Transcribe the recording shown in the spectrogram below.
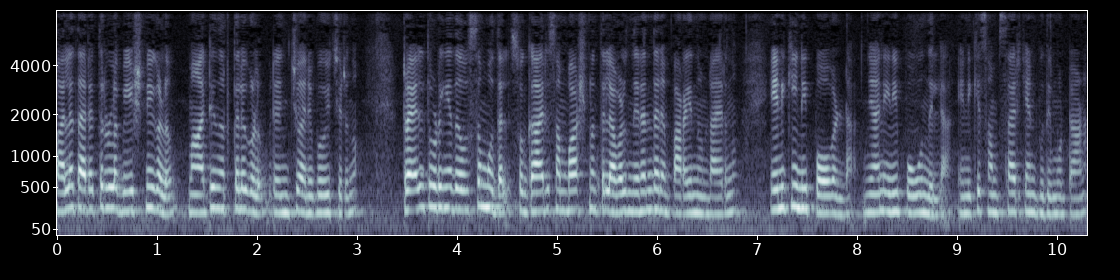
പലതരത്തിലുള്ള ഭീഷണികളും മാറ്റി നിർത്തലുകളും രഞ്ജു അനുഭവിച്ചിരുന്നു. ട്രയൽ തുടങ്ങിയ ദിവസം മുതൽ സ്വകാര്യ സംഭാഷണത്തിൽ അവൾ നിരന്തരം പറയുന്നുണ്ടായിരുന്നു. എനിക്ക് ഇനി പോവണ്ട. ഞാൻ ഇനി പോകുന്നില്ല എനിക്ക് സംസാരിക്കാൻ ബുദ്ധിമുട്ടാണ്.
